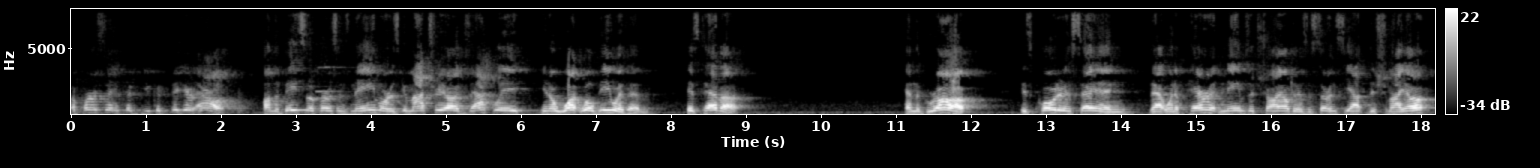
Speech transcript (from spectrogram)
A person could, you could figure out on the basis of a person's name or his gematria exactly, you know, what will be with him. His teva. And the Gra is quoted as saying that when a parent names a child, there's a certain siyat dishmaya,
